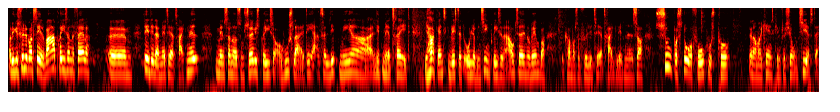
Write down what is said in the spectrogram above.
Og vi kan selvfølgelig godt se, at varepriserne falder. Øhm, det er det, der er med til at trække ned, men sådan noget som servicepriser og husleje, det er altså lidt mere, lidt mere træet. Vi har ganske vist, at olie- og benzinpriserne er aftaget i november. Det kommer selvfølgelig til at trække lidt ned. Så super stor fokus på den amerikanske inflation tirsdag.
